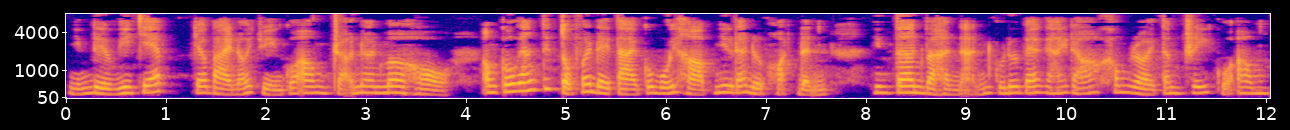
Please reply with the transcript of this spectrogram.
Những điều ghi chép cho bài nói chuyện của ông trở nên mơ hồ, ông cố gắng tiếp tục với đề tài của buổi họp như đã được hoạch định, nhưng tên và hình ảnh của đứa bé gái đó không rời tâm trí của ông.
